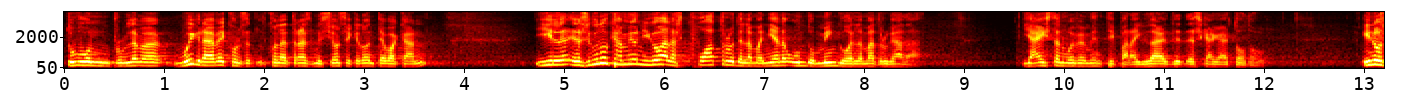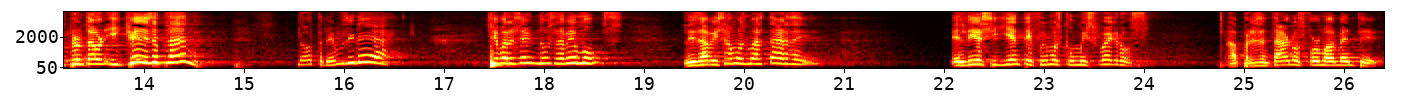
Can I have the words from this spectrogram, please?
tuvo un problema muy grave con, con la transmisión, se quedó en Tehuacán. Y el, el segundo camión llegó a las 4 de la mañana un domingo en la madrugada. Y ahí están nuevamente para ayudar a de- descargar todo. Y nos preguntaron, ¿y qué es el plan? No tenemos idea. ¿Qué van a hacer? No sabemos. Les avisamos más tarde. El día siguiente fuimos con mis suegros a presentarnos formalmente.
